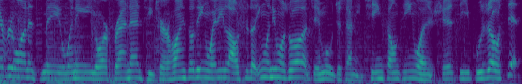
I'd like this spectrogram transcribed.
Everyone, it's me, Winnie, your friend and teacher. 欢迎收听维尼老师的英文听我说节目，就是让你轻松听英文，学习不受限。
